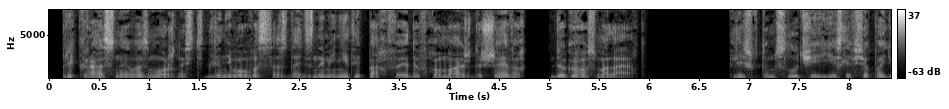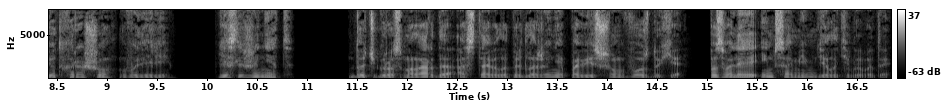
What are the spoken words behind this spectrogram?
– прекрасная возможность для него воссоздать знаменитый парфе de fromage de chèvre de Gros Malard. Лишь в том случае, если все пойдет хорошо, Валерий. Если же нет... Дочь Гроссмаларда оставила предложение повисшим в воздухе, позволяя им самим делать выводы.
